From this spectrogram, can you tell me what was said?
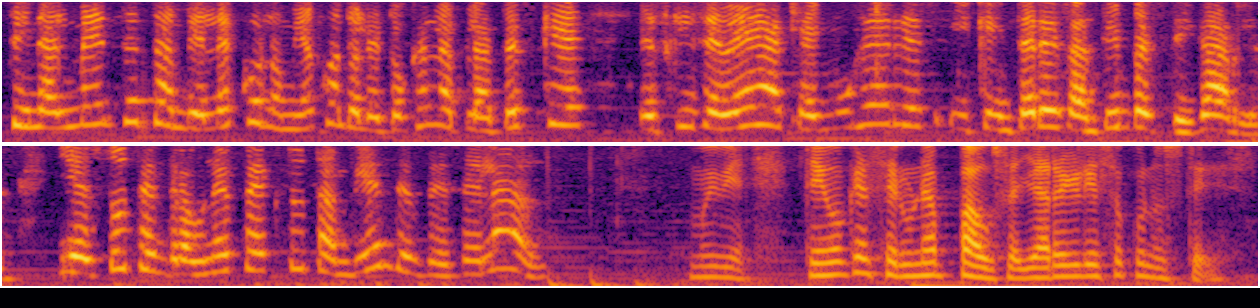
finalmente también la economía cuando le tocan la plata es que es que se vea que hay mujeres y qué interesante investigarles. Y esto tendrá un efecto también desde ese lado. Muy bien, tengo que hacer una pausa, ya regreso con ustedes.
